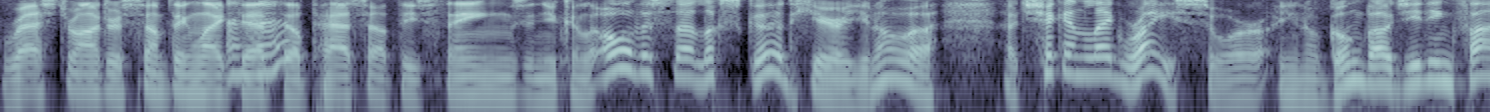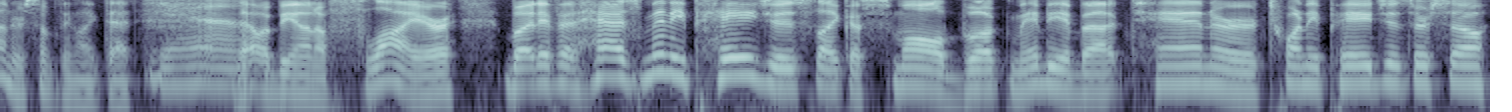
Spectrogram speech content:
restaurant or something like that. They'll pass out these things, and you can, oh, this uh, looks good here. You know, a, a chicken leg rice or, you know, gongbao jiding fan or something like that. Yeah. That would be on a flyer. But if it has many pages, like a small book, maybe about 10 or 20 pages or so,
